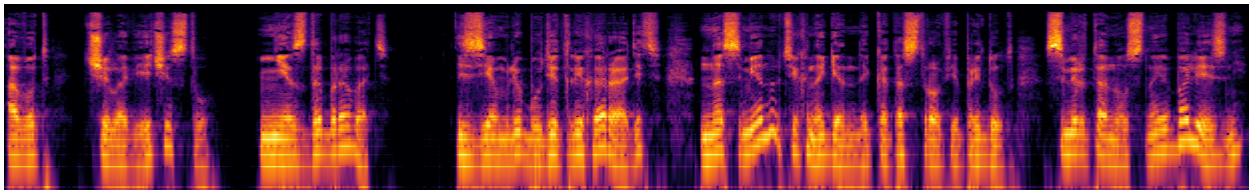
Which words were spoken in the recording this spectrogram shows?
а вот человечеству не сдобровать. Землю будет лихорадить, на смену техногенной катастрофе придут смертоносные болезни.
